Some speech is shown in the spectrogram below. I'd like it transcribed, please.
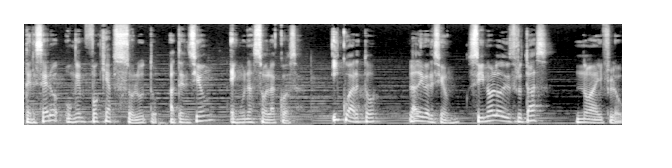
Tercero, un enfoque absoluto, atención en una sola cosa. Y cuarto, la diversión. Si no lo disfrutas, no hay flow.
